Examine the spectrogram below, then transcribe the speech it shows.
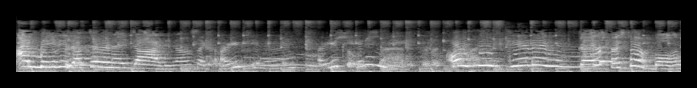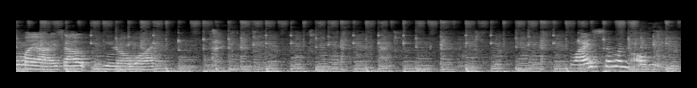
I made it up there and I died, and I was like, "Are you kidding me? Are you kidding me? Are you kidding me?" Guys, if I start bawling my eyes out, you know why. Why is someone all pink?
